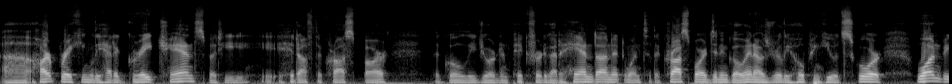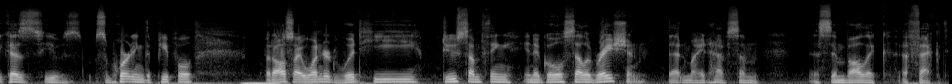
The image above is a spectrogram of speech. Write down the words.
uh, heartbreakingly, had a great chance, but he, he hit off the crossbar the goalie Jordan Pickford got a hand on it, went to the crossbar, didn't go in. I was really hoping he would score. One because he was supporting the people, but also I wondered would he do something in a goal celebration that might have some symbolic effect.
